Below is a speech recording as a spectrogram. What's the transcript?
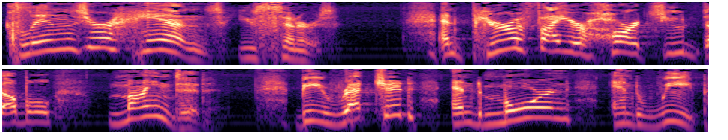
cleanse your hands, you sinners, and purify your hearts, you double minded. Be wretched and mourn and weep.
